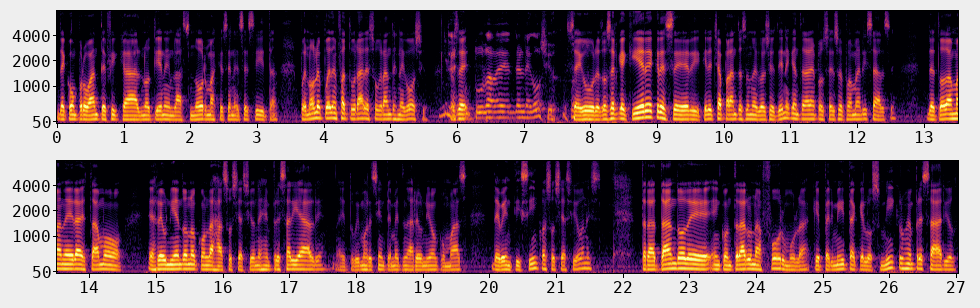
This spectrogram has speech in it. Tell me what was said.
de comprobante fiscal, no tienen las normas que se necesitan, pues no le pueden facturar esos grandes negocios. Y la estructura del negocio. Seguro. Entonces, el que quiere crecer y quiere echar para adelante su negocio tiene que entrar en el proceso de formalizarse. De todas maneras, estamos eh, reuniéndonos con las asociaciones empresariales. Eh, tuvimos recientemente una reunión con más de 25 asociaciones, tratando de encontrar una fórmula que permita que los microempresarios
